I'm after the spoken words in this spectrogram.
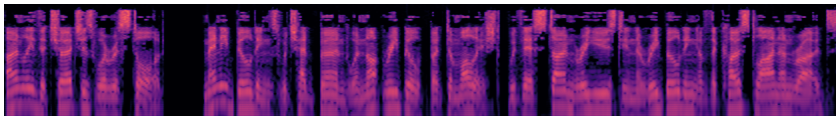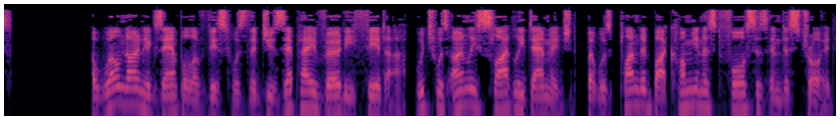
Only the churches were restored. Many buildings which had burned were not rebuilt but demolished, with their stone reused in the rebuilding of the coastline and roads. A well-known example of this was the Giuseppe Verdi Theatre, which was only slightly damaged, but was plundered by communist forces and destroyed.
